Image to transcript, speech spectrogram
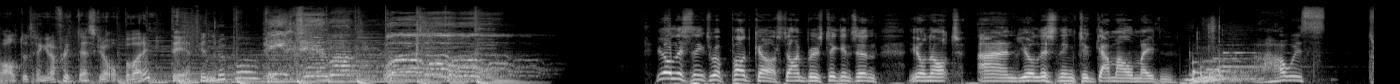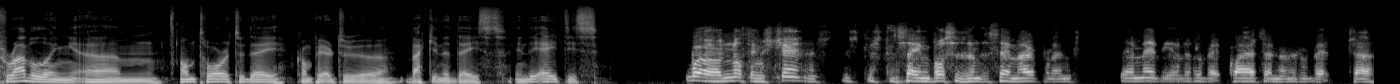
Og alt du trenger av flytteesker og oppbevaring, det finner du på You're listening to a podcast. I'm Bruce Dickinson. You're not, and you're listening to Gammal Maiden. How is traveling um, on tour today compared to uh, back in the days in the 80s? Well, nothing's changed. It's just the same buses and the same airplanes. They may be a little bit quieter and a little bit, uh,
